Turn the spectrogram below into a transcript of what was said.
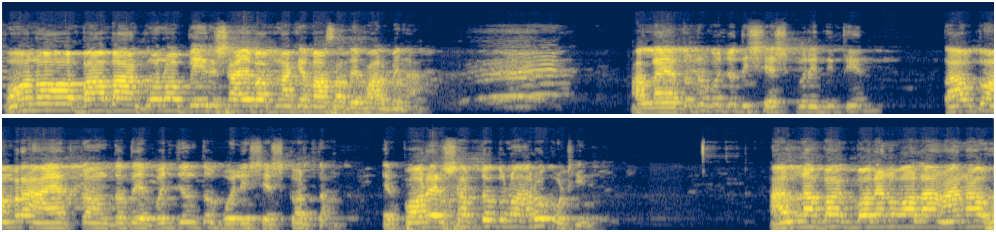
কোন বাবা, কোন পীর সাহেব আপনাকে বাঁচাতে পারবে না। আল্লাহ এতটুকু যদি শেষ করে দিতেন, তাও তো আমরা আয়াতটা অন্তত এ পর্যন্ত বলে শেষ করতাম। এর পরের শব্দগুলো আরও কঠিন। আল্লাহ পাক বলেন, ওয়ালা আনাহ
